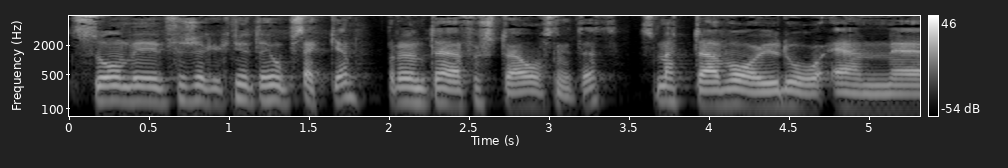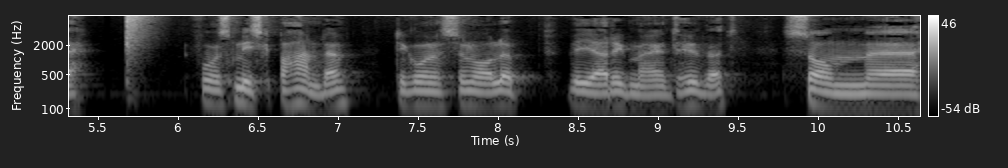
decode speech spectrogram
så om vi försöker knyta ihop säcken runt det här första avsnittet. Smärta var ju då en, eh, få en smisk på handen. Det går en signal upp via ryggmärgen till huvudet. Som eh,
